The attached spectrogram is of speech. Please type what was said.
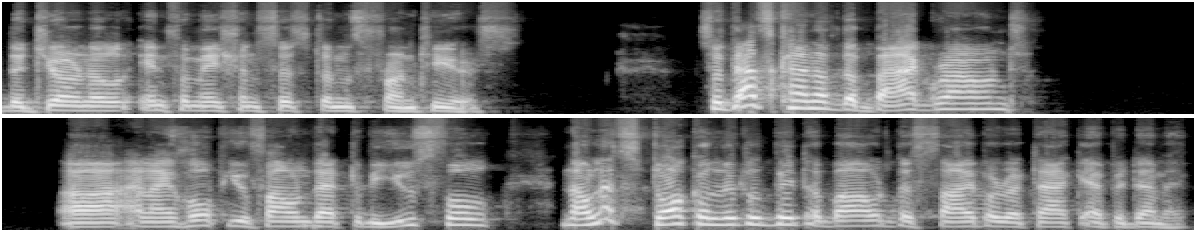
the journal Information Systems Frontiers. So that's kind of the background, uh, and I hope you found that to be useful. Now let's talk a little bit about the cyber attack epidemic.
